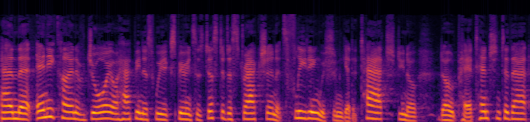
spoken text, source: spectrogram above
And that any kind of joy or happiness we experience is just a distraction. It's fleeting. We shouldn't get attached. You know, don't pay attention to that.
